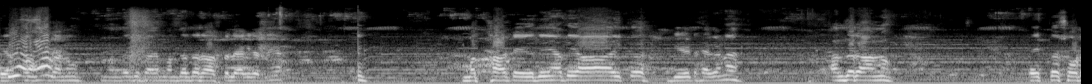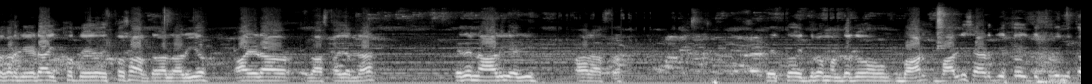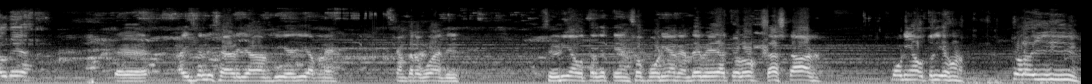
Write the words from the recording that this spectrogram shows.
ਹੁਣ ਤੁਹਾਨੂੰ ਮੰਦਿਰ ਦਿਖਾਇਆ ਮੰਦਿਰ ਦਾ ਰਾਸਤਾ ਲੈ ਕੇ ਜਾਂਦੇ ਆ ਮੱਥਾ ਟੇਕਦੇ ਆ ਤੇ ਆ ਇੱਕ ਗੇਟ ਹੈਗਾ ਨਾ ਅੰਦਰ ਆਉਣ ਨੂੰ। ਇੱਕ ਸ਼ਾਰਟਕਟ ਗੇਟ ਆ ਇੱਥੋਂ ਤੇ ਇੱਥੋਂ ਹਿਸਾਬ ਦਾ ਲਾ ਲਈਓ। ਆ ਜਿਹੜਾ ਰਸਤਾ ਜਾਂਦਾ ਇਹਦੇ ਨਾਲ ਹੀ ਹੈ ਜੀ ਆ ਰਸਤਾ। ਇੱਕ ਇਧਰੋਂ ਮੰਦਿਰ ਤੋਂ ਬਾਹਰ ਬਾਹਰਲੀ ਸਾਈਡ ਜਿੱਥੋਂ ਜਿੱਥੋਂ ਵੀ ਨਿਕਲਦੇ ਆ ਤੇ ਇਧਰਲੀ ਸਾਈਡ ਜਾਂਦੀ ਹੈ ਜੀ ਆਪਣੇ ਸ਼ੰਕਰ ਭਗਵਾਨ ਦੀ। ਸੀੜੀਆਂ ਉਤਰ ਕੇ 300 ਪੌੜੀਆਂ ਕਹਿੰਦੇ ਵੇ ਆ, ਚਲੋ ਦਾ ਸਟਾਰਟ ਪੌੜੀਆਂ ਉਤਰੀਏ ਹੁਣ। ਚਲੋ ਜੀ।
